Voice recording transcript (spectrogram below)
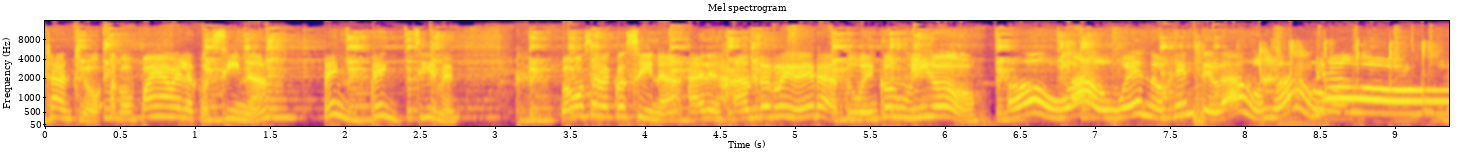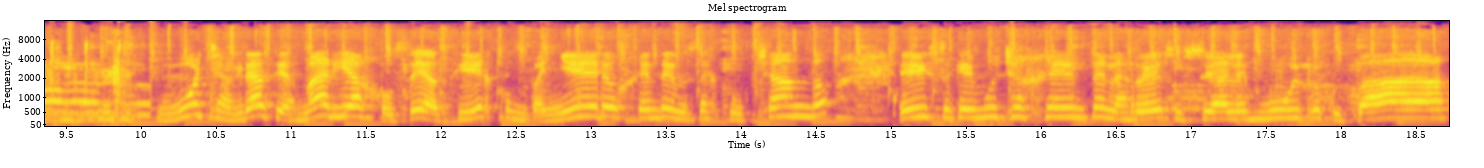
Chancho, acompáñame a la cocina. Ven, ven, sígueme. Vamos a la cocina. Alejandra Rivera, tú ven conmigo. Oh, wow, bueno, gente, vamos, vamos. Muchas gracias, María, José, así es, compañeros, gente que nos está escuchando. He visto que hay mucha gente en las redes sociales muy preocupada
